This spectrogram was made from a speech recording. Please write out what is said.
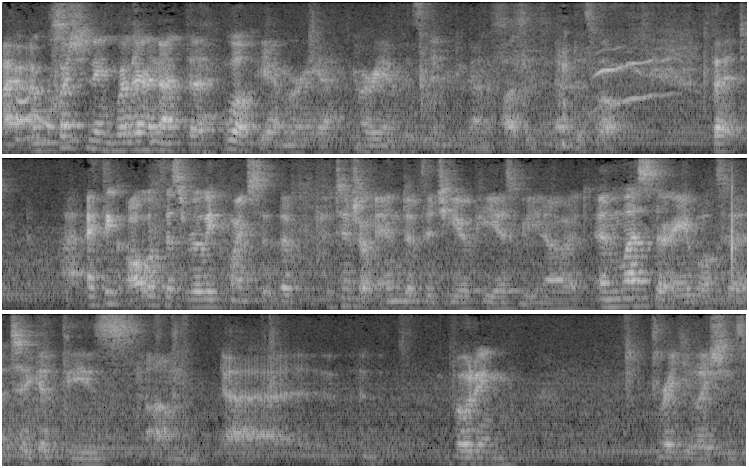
I, am i am questioning whether or not the well, yeah, Maria Maria was ending on a positive note as well, but I think all of this really points to the potential end of the GOP as we know it, unless they're able to, to get these um, uh, voting regulations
